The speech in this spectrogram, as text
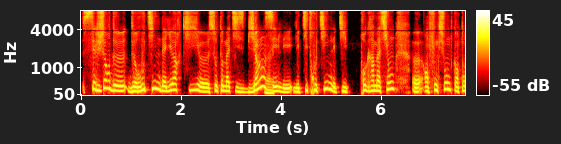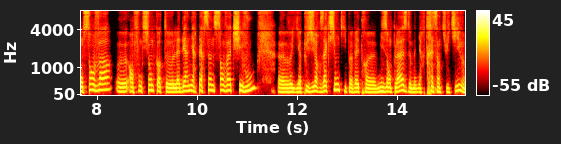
c'est le genre de, routine d'ailleurs qui s'automatise bien. C'est les, les petites routines, les petits programmation euh, en fonction de quand on s'en va, euh, en fonction de quand euh, la dernière personne s'en va de chez vous. il y a plusieurs actions qui peuvent être mises en place de manière très intuitive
